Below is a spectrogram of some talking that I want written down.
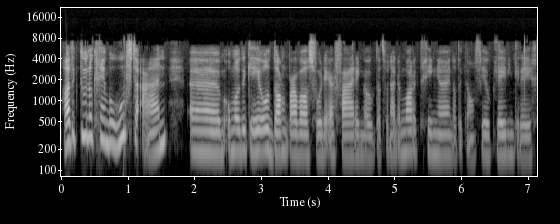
Had ik toen ook geen behoefte aan. Um, omdat ik heel dankbaar was voor de ervaring ook. Dat we naar de markt gingen. En dat ik dan veel kleding kreeg.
